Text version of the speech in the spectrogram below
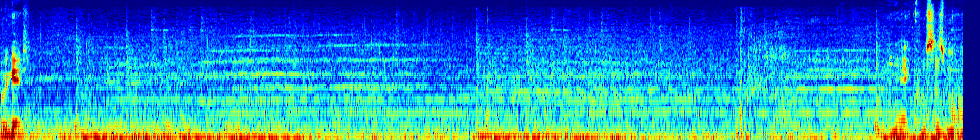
We're good. Yeah, of course there's more.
